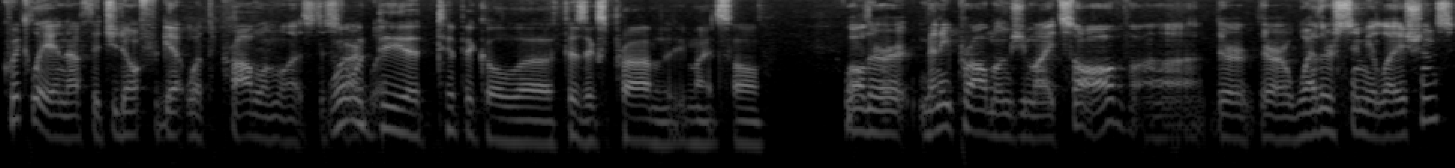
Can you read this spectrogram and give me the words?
quickly enough that you don't forget what the problem was to start What would with. be a typical uh, physics problem that you might solve? Well, there are many problems you might solve. Uh, there, there are weather simulations.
